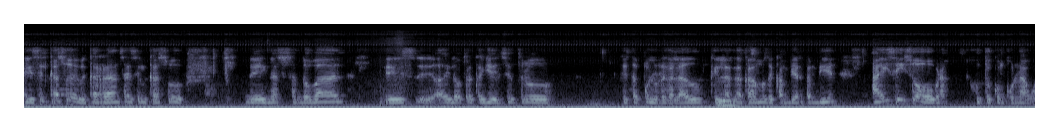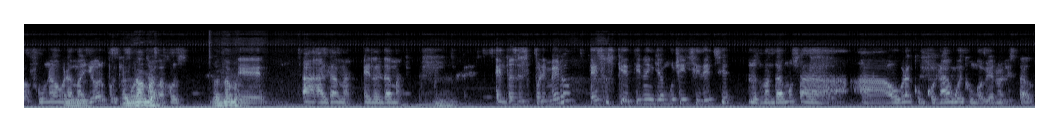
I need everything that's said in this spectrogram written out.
Es el caso de Becarranza, es el caso de Ignacio Sandoval, es eh, la otra calle del centro que está por lo regalado, que la acabamos de cambiar también. Ahí se hizo obra junto con Conagua. Fue una obra mayor porque fueron trabajos... Aldama. Eh, ah, Aldama, en Aldama. Entonces, primero, esos que tienen ya mucha incidencia, los mandamos a, obra con Conagua y con Gobierno del Estado,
